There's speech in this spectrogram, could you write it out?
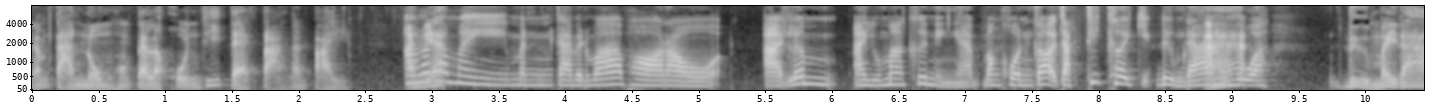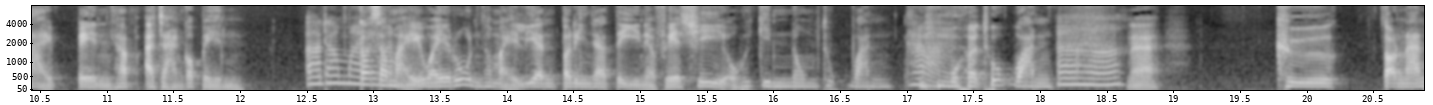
น้ำตาลนมของแต่ละคนที่แตกต่างกันไปเอาแล้วเนี้ยทำไมมันกลายเป็นว่าพอเราอะเริ่มอายุมากขึ้นอย่างเงี้ย บางคนก็จากที่เคยกินดื่มได้อ่านมวัวดื่มไม่ได้เป็นครับ อาจารย์ก็เป็น อะทำไมก็สมัยนวัยรุ่นสมัยเรียนปริญญาตรีเนี่ยเฟชชี่โอ้ยกินนมทุกวันค่ะนมวัวทุกวันอ่าฮะนะคือตอนนั้น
